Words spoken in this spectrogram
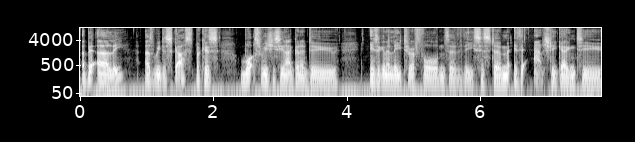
a bit early, as we discussed, because what's Rishi Sunak going to do? Is it going to lead to reforms of the system? Is it actually going to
